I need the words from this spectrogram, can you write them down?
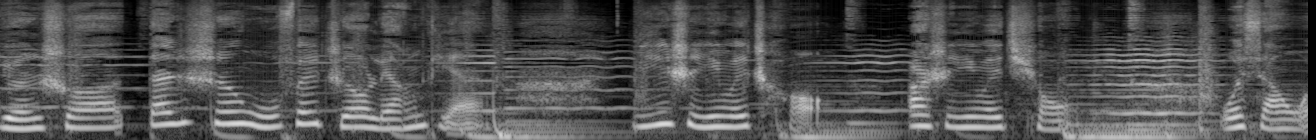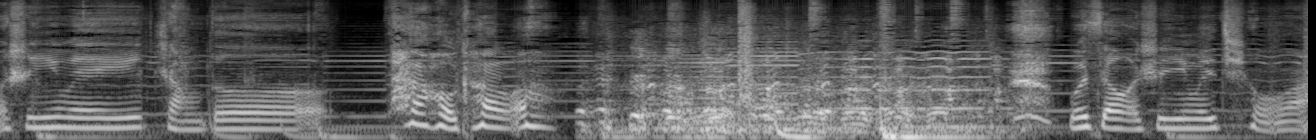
有人说单身无非只有两点，一是因为丑，二是因为穷。我想我是因为长得。太好看了，我想我是因为穷啊。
